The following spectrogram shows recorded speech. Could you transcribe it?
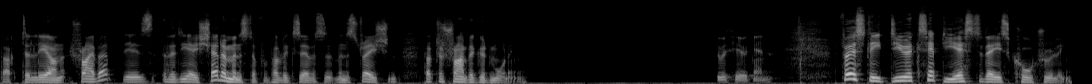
Dr. Leon Schreiber is the DA Shadow Minister for Public Service Administration. Dr. Schreiber, good morning. With you again. Firstly, do you accept yesterday's court ruling?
